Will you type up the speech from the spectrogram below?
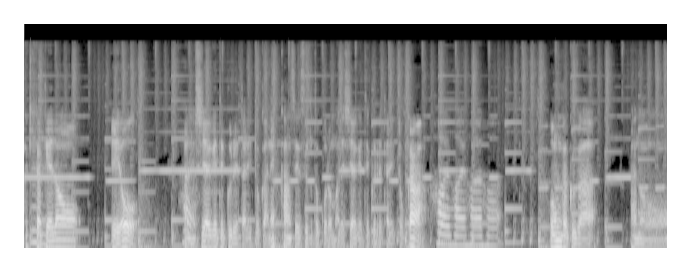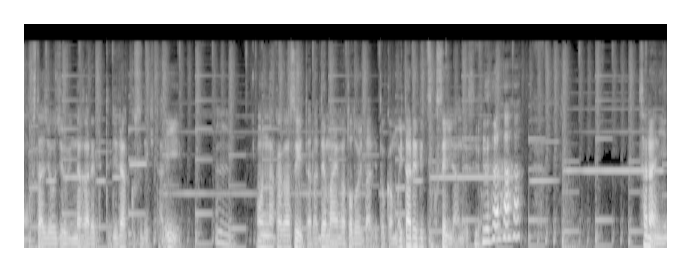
書きかけの絵を、あはいの仕上げてくれたりとかね、完成するところまで仕上げてくれたりとか、はいはいはいは音楽が、あのースタジオ中に流れててリラックスできたり、い。うん。お腹が空いたら出前が届いたりとかも至れり尽くせりなんですよ。さらに、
